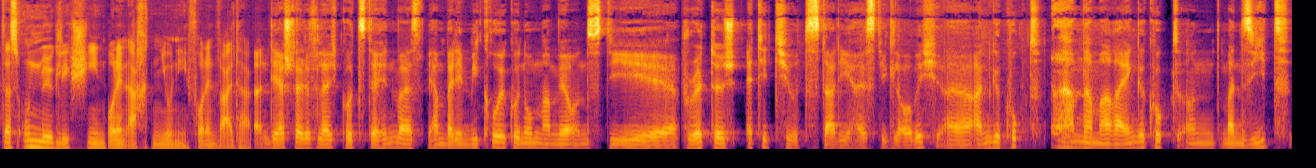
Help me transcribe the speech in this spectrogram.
das unmöglich schien vor den 8. Juni, vor den Wahltagen. An der Stelle vielleicht kurz der Hinweis: Wir haben bei den Mikroökonomen haben wir uns die British Attitude Study heißt die, glaube ich, äh, angeguckt, haben da mal reingeguckt und man sieht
